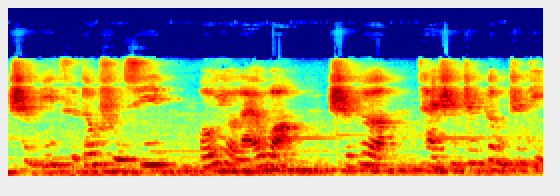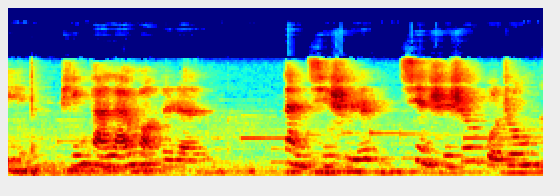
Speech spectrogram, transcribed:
是彼此都熟悉，偶有来往；十个才是知根知底、频繁来往的人。但其实现实生活中，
